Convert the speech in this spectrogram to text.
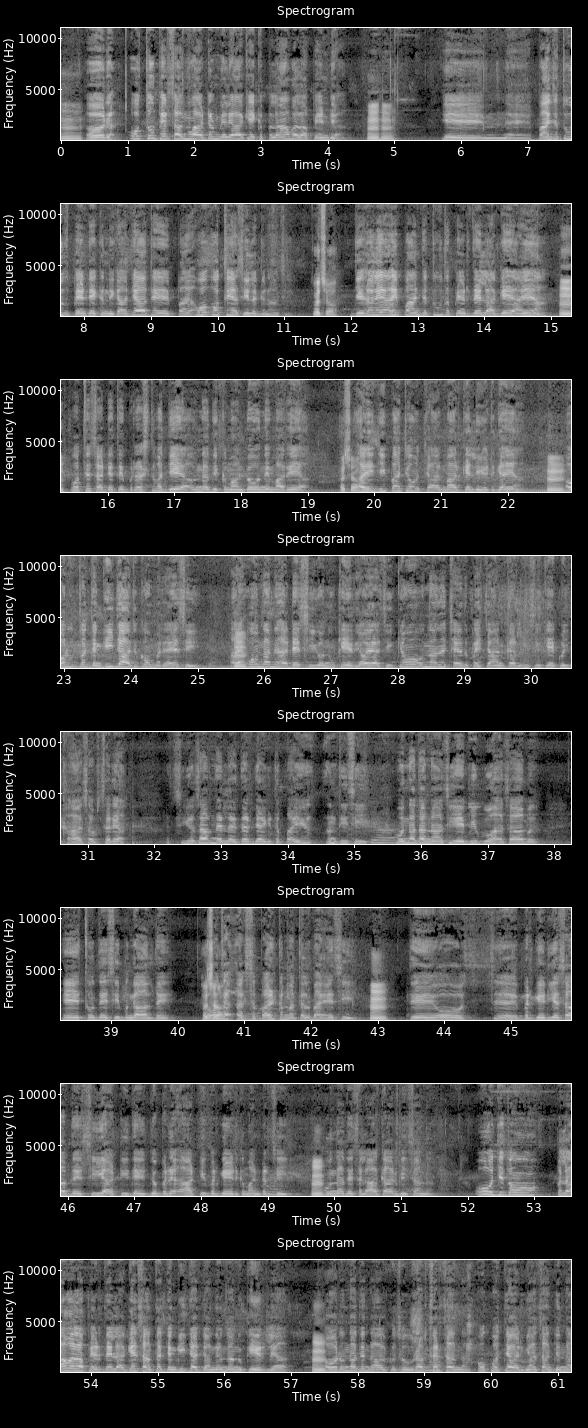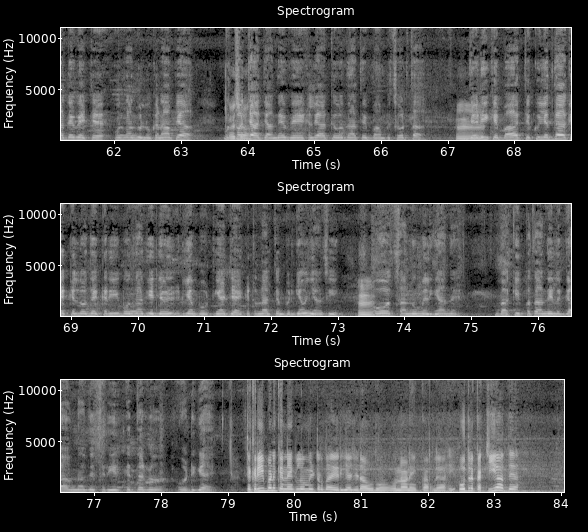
ਹੂੰ। ਔਰ ਉੱਥੋਂ ਫਿਰ ਸਾਨੂੰ ਆਰਡਰ ਮਿਲਿਆ ਕਿ ਇੱਕ ਪਲਾਂ ਵਾਲਾ ਪਿੰਡ ਆ। ਹੂੰ ਹੂੰ। ਇਹ ਪੰਜ ਤੂਤ ਪਿੰਡ ਇੱਕ ਨਿਕਾ ਜਿਹਾ ਤੇ ਉਹ ਉੱਥੇ ਅਸੀਂ ਲੱਗਣਾ ਸੀ। ਅੱਛਾ। ਜਿਸ ਵੇਲੇ ਅਸੀਂ ਪੰਜ ਤੂਤ ਪਿੰਡ ਦੇ ਲਾਗੇ ਆਏ ਆ ਹੂੰ। ਉੱਥੇ ਸਾਡੇ ਤੇ ਬਰਸਟ ਵੱਜੇ ਆ ਉਹਨਾਂ ਦੀ ਕਮਾਂਡੋ ਉਹਨੇ ਮਾਰੇ ਆ। ਅੱਛਾ। ਅਸੀਂ ਜੀਪਾਂ ਚੋਂ ਛਾਲ ਮਾਰ ਕੇ ਲੇਟ ਗਏ ਆ। ਹੂੰ। ਔਰ ਉੱਤੋਂ ਜੰਗੀ ਜਹਾਜ਼ ਘੁੰਮ ਰਹੇ ਸੀ। ਹੂੰ। ਉਹਨਾਂ ਨੇ ਸਾਡੇ ਸੀਓ ਨੂੰ ਘੇਰਿਆ ਹੋਇਆ ਸੀ। ਕਿਉਂ? ਉਹਨਾਂ ਨੇ ਸ਼ਾਇਦ ਪਹਿਚਾਨ ਕਰ ਲਈ ਸੀ ਕਿ ਕੋਈ ਖਾਸ ਅਫਸਰ ਆ। ਸੀਓ ਸਾਹਿਬ ਨੇ ਲੈਦਰ ਜੈਕਟ ਪਾਈ ਹੁੰਦੀ ਸੀ। ਉਹਨਾਂ ਦਾ ਨਾਂ ਸੀ ਏਬੀ ਗੋਹਾ ਸਾਹਿਬ। ਇਹ ਇੱਥੋਂ ਦੇ ਸੀ ਬੰਗਾਲ ਦੇ। ਅੱਛਾ। ਬਹੁਤ ਐਕਸਪਰਟ ਮਤਲਬ ਹੈ ਸੀ। ਹੂੰ। ਤੇ ਉਹ ਸ- ਬ੍ਰਿਗੇਡੀਅਰ ਸਾਹਿਬ ਦੇ ਸੀਆਰਟੀ ਦੇ ਜੋ ਆਰਟੀ ਬ੍ਰਿਗੇਡ ਕਮਾਂਡਰ ਸੀ ਉਹਨਾਂ ਦੇ ਸਲਾਹਕਾਰ ਵੀ ਸਨ। ਉਹ ਜਦੋਂ ਪਲਾਹ ਵਾਲਾ ਪਿੰਡ ਦੇ ਲਾਗੇ ਸਨ ਤਾਂ ਜੰਗੀ ਜਹਾਜ਼ਾਂ ਨੇ ਉਹਨਾਂ ਨੂੰ ਘੇਰ ਲਿਆ ਔਰ ਉਹਨਾਂ ਦੇ ਨਾਲ ਕੁਝ ਹੋਰ ਅਫਸਰ ਸਨ ਉਹ ਕੁਝ ਝਾੜੀਆਂ ਸਨ ਜਿਨ੍ਹਾਂ ਦੇ ਵਿੱਚ ਉਹਨਾਂ ਨੂੰ ਲੁਕਣਾ ਪਿਆ। ਉੱਤੋਂ ਜਹਾਜ਼ਾਂ ਨੇ ਵੇਖ ਲਿਆ ਤੇ ਉਹਨਾਂ ਤੇ ਬੰਬ ਸੁੱਟਤਾ। ਜਿਹੜੀ ਕਿ ਬਾਅਦ ਚ ਕੋਈ ਅੱਧਾ ਕਿ ਕਿਲੋ ਦੇ ਕਰੀਬ ਉਹਨਾਂ ਦੀਆਂ ਜਿਹੜੀਆਂ ਬੋਟੀਆਂ ਜੈਕਟ ਨਾਲ ਚੰਬੜੀਆਂ ਹੋਈਆਂ ਸੀ ਉਹ ਸਾਨੂੰ ਮਿਲੀਆਂ ਨੇ। ਬਾਕੀ ਪਤਾ ਨਹੀਂ ਲੱਗਾ ਉਹਨਾਂ ਦੇ ਸਰੀਰ ਕਿੱਧਰ ਉੱਡ ਗਏ ਤਕਰੀਬਨ ਕਿੰਨੇ ਕਿਲੋਮੀਟਰ ਦਾ ਏਰੀਆ ਜਿਹੜਾ ਉਦੋਂ ਉਹਨਾਂ ਨੇ ਕਰ ਲਿਆ ਸੀ? ਉਧਰ ਕੱਚੀ ਹੱਦ ਆ?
